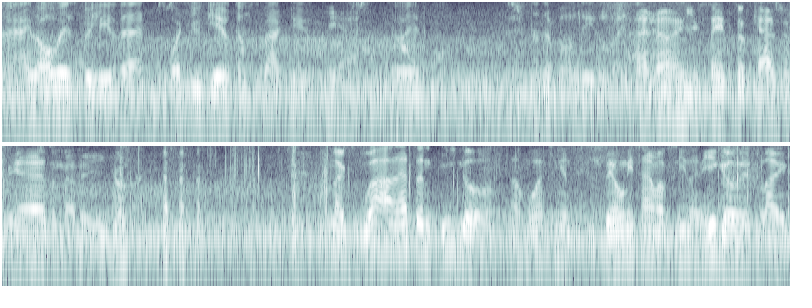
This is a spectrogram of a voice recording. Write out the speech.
I always believe that what you give comes back to you. Yeah. So if another bald eagle right there. I know you say it so casually. Yeah, it's another eagle. I'm like, wow, that's an eagle. I'm watching it. The only time I've seen an eagle is like,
